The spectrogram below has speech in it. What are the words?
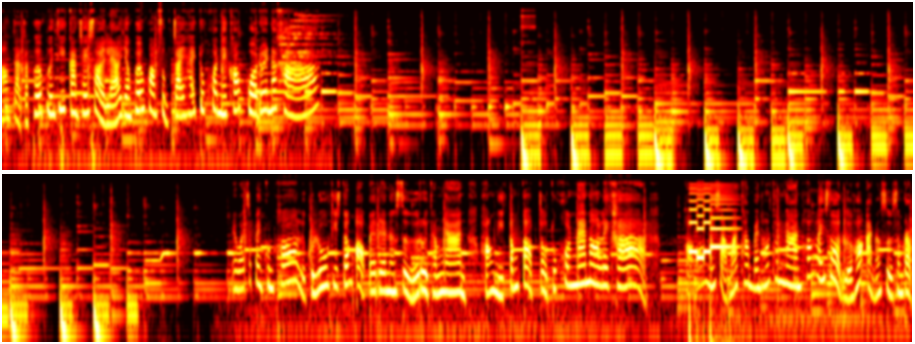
นอกจากจะเพิ่มพื้นที่การใช้สอยแล้วยังเพิ่มความสุขใจให้ทุกคนในครอบครัวด้วยนะคะไม่ว่าจะเป็นคุณพ่อหรือคุณลูกที่ต้องออกไปเรียนหนังสือหรือทำงาน ห้องนี้ต้องตอบโจทย์ทุกคนแน่นอนเลยค่ะารถทำเป็นห้องทำงานห้องไลฟ์สด หรือห้องอ่านหนังสือสำหรับ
